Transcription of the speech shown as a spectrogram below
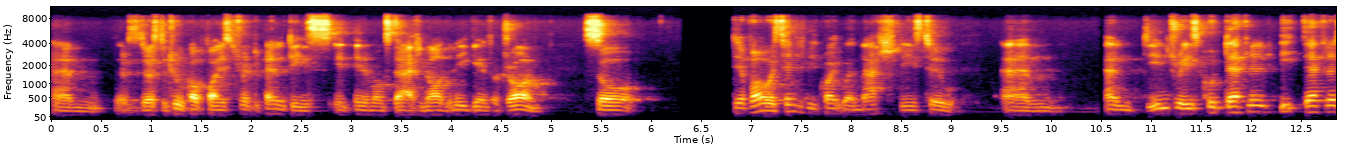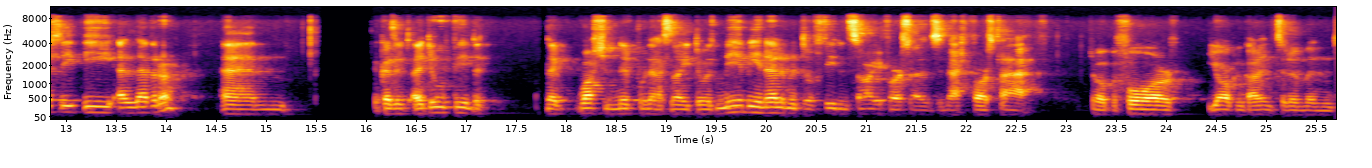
Um, there's just the two cup points, the penalties in, in amongst that, and all the league games were drawn. So they've always tended to be quite well matched, these two. Um, and the injuries could definitely be, definitely be a leveler. Um, because it, I do feel that, like watching Liverpool last night, there was maybe an element of feeling sorry for ourselves in that first half. You know, before Jurgen got into them and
